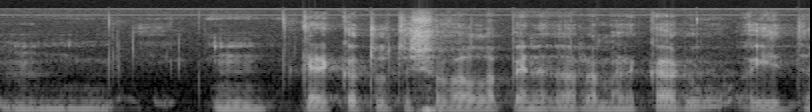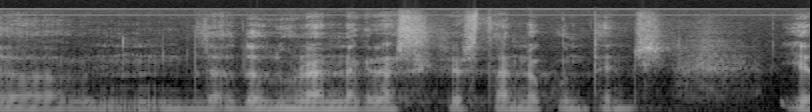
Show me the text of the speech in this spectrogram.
mm, crec que tot això val la pena de remarcar-ho i de, de, de donar-ne gràcies estant contents i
